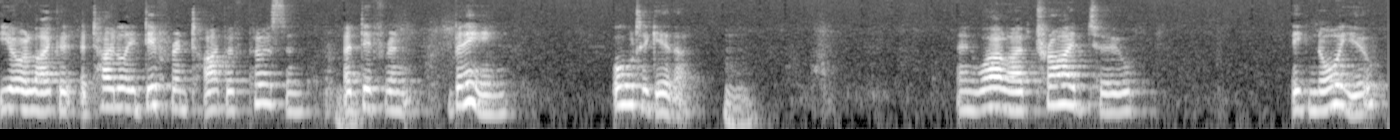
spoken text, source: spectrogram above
you're like a, a totally different type of person, a different being altogether. Mhm. And while I've tried to ignore you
